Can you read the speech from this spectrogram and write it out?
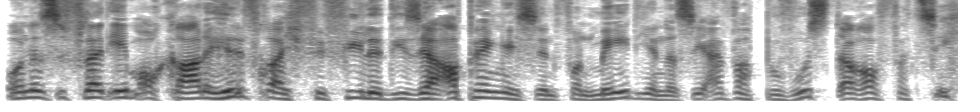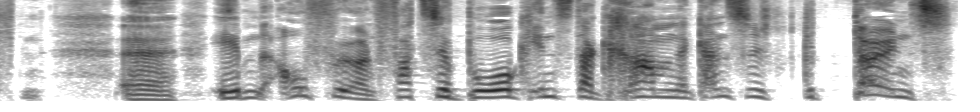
Und es ist vielleicht eben auch gerade hilfreich für viele, die sehr abhängig sind von Medien, dass sie einfach bewusst darauf verzichten. Äh, eben aufhören, Fatzeburg, Instagram, eine ganze Gedöns.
